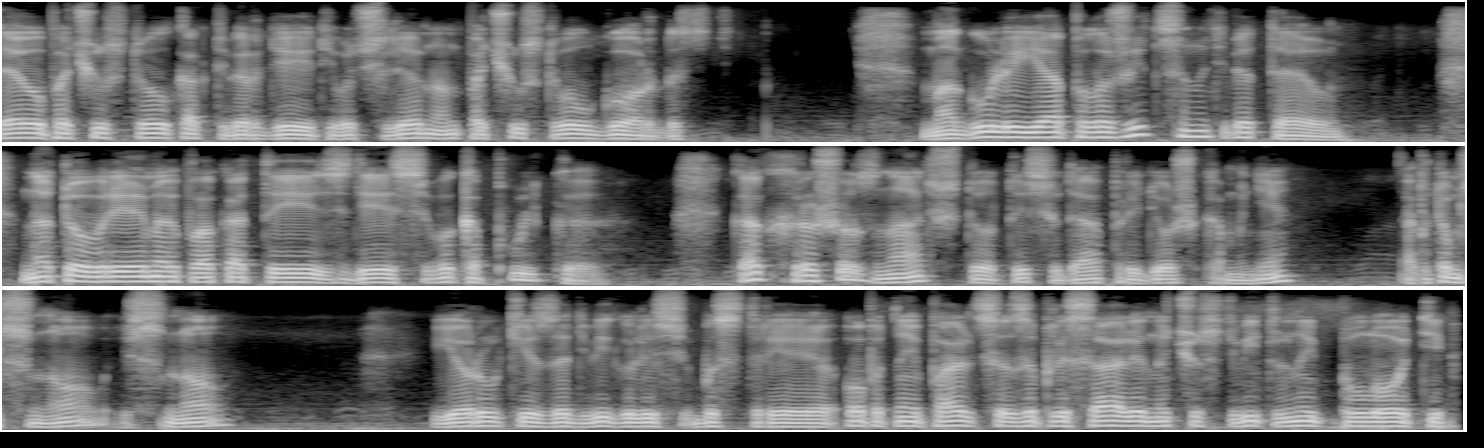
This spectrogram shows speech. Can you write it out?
Тео почувствовал, как твердеет его член, он почувствовал гордость. «Могу ли я положиться на тебя, Тео? На то время, пока ты здесь, в Акапулько, как хорошо знать, что ты сюда придешь ко мне, а потом снова и снова». Ее руки задвигались быстрее, опытные пальцы заплясали на чувствительной плоти,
